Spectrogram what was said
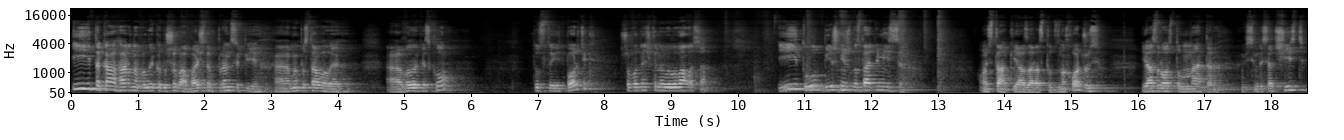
І така гарна велика душова. Бачите, в принципі, е, ми поставили велике скло. Тут стоїть бортик, щоб водичка не виливалася. І тут більш ніж достатньо місця. Ось так я зараз тут знаходжусь. Я з ростом 1,86 м.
